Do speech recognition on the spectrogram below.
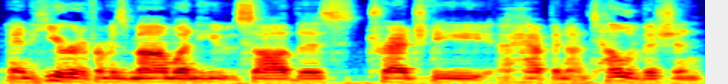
And he heard it from his mom when he saw this tragedy happen on television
